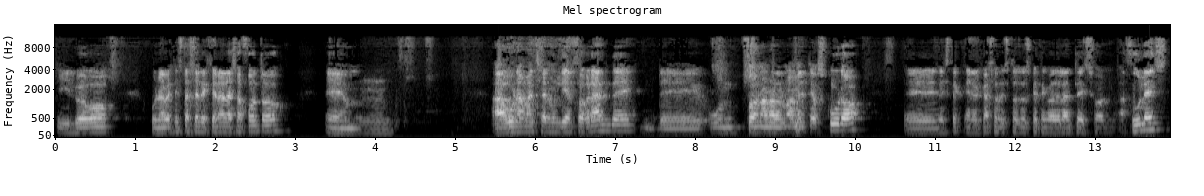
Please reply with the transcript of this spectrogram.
y luego, una vez está seleccionada esa foto, em, hago una mancha en un lienzo grande de un tono normalmente oscuro. Eh, en, este, en el caso de estos dos que tengo delante son azules.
